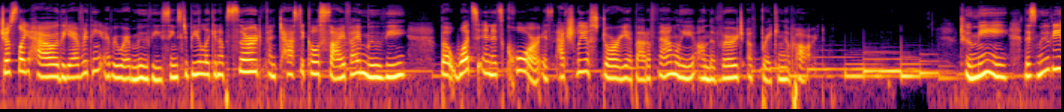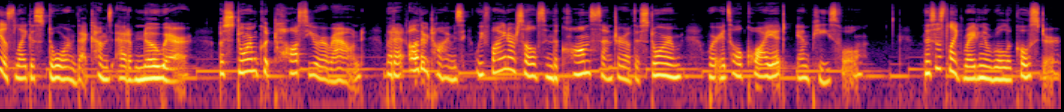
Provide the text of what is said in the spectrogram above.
Just like how the Everything Everywhere movie seems to be like an absurd, fantastical sci fi movie, but what's in its core is actually a story about a family on the verge of breaking apart. To me, this movie is like a storm that comes out of nowhere. A storm could toss you around, but at other times, we find ourselves in the calm center of the storm where it's all quiet and peaceful. This is like riding a roller coaster,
